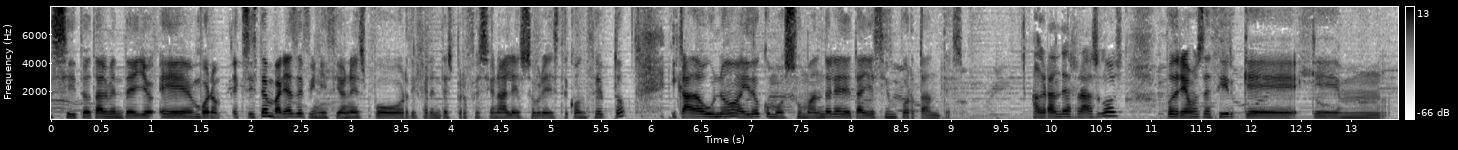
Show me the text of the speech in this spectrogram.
Sí, totalmente. Yo, eh, bueno, existen varias definiciones por diferentes profesionales sobre este concepto y cada uno ha ido como sumándole detalles importantes. A grandes rasgos podríamos decir que, que mm,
